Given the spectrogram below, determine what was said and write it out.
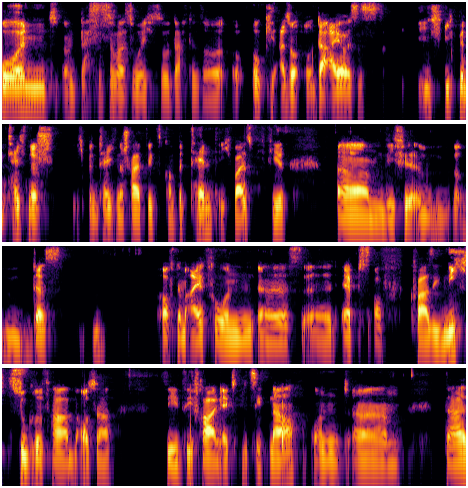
und, und das ist sowas, wo ich so dachte, so, okay, also unter iOS ist, ich, ich bin technisch, ich bin technisch halbwegs kompetent. Ich weiß, wie viel, ähm, wie viel das auf einem iPhone äh, äh, Apps auf quasi nicht Zugriff haben, außer sie, sie fragen explizit nach. Und ähm, da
